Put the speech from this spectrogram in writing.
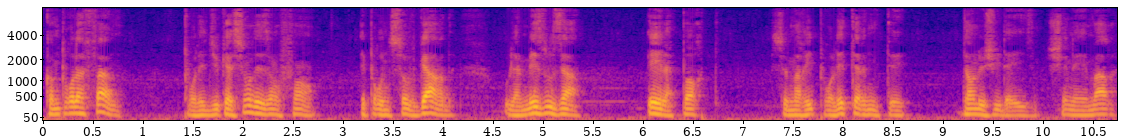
comme pour la femme, pour l'éducation des enfants et pour une sauvegarde où la mezouza est la porte se marient pour l'éternité dans le judaïsme. Chez Nehemar,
